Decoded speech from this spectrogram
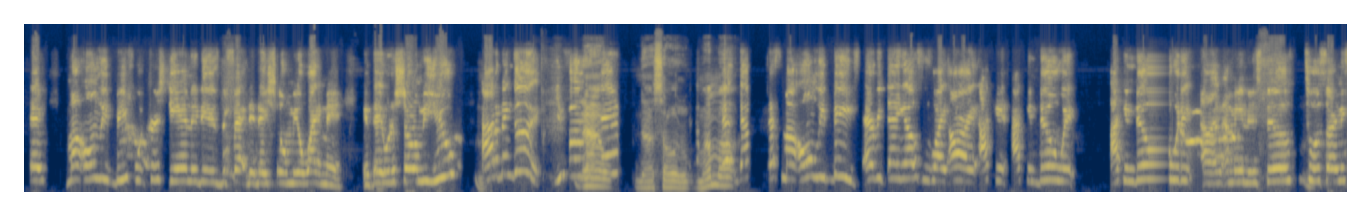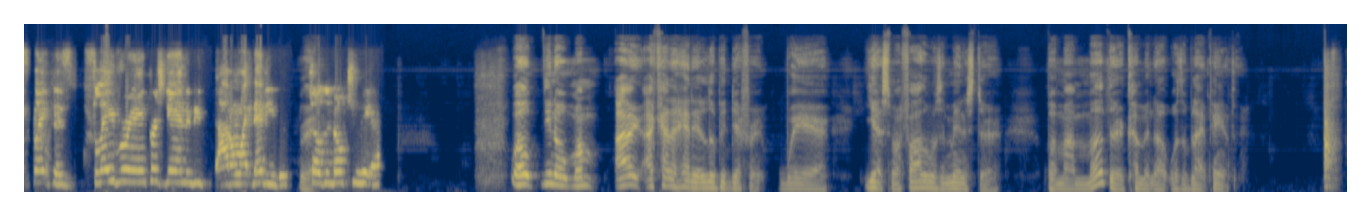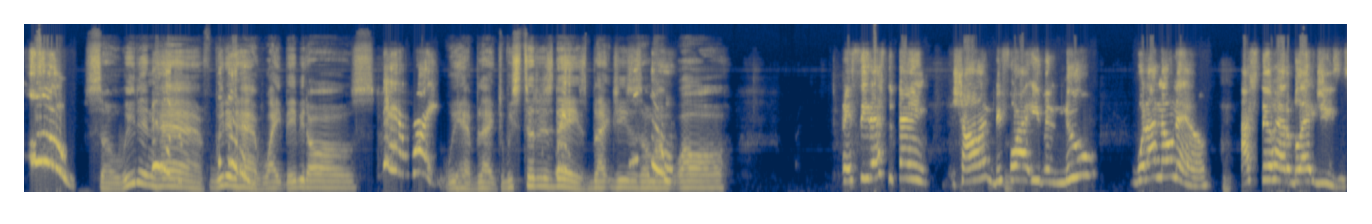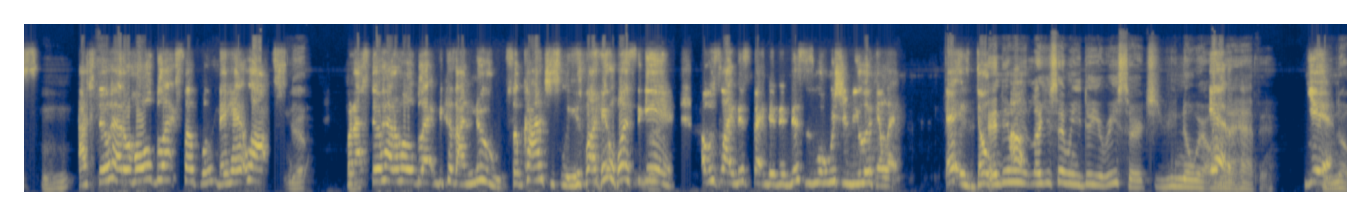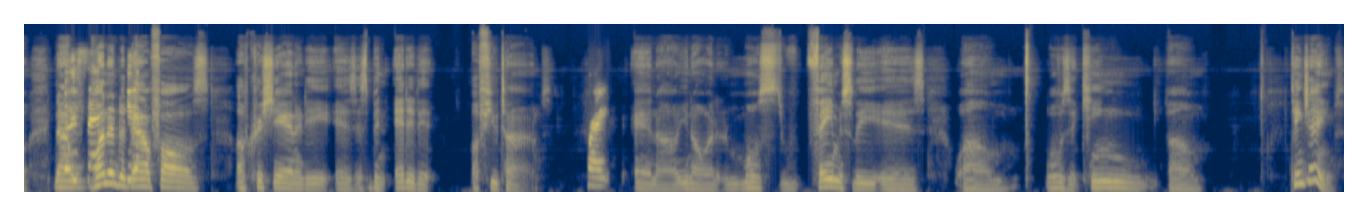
right My only beef with Christianity is the fact that they showed me a white man. If they would have shown me you, I'd have been good. You feel what I'm now saying? Now so my That, mom that, that's my only beef. Everything else is like, all right, I can I can deal with I can deal with it. I, I mean, it's still to a certain extent because slavery and Christianity, I don't like that either. right. Children, don't you hear? well you know my i i kind of had it a little bit different where yes my father was a minister but my mother coming up was a black panther Oh. So we didn't have we didn't have white baby dolls. Right. We had black. We still to this day is black Jesus on my wall. And see, that's the thing, Sean. Mm. Before I even knew what I know now, mm. I still had a black Jesus. hmm I still had a whole black supper. They had locks, Yep. but I mm. still had a whole black because I knew subconsciously. It's Like once again, I was like, this fact that this is what we should be looking like. That is dope. And then, Oh, when, like you said, when you do your research, you know where Yeah. all that happened. yeah, You know. Now, one of the yeah. downfalls of Christianity is it's been edited a few times. right. and uh, you know, most famously is um, what was it, King um, King James.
